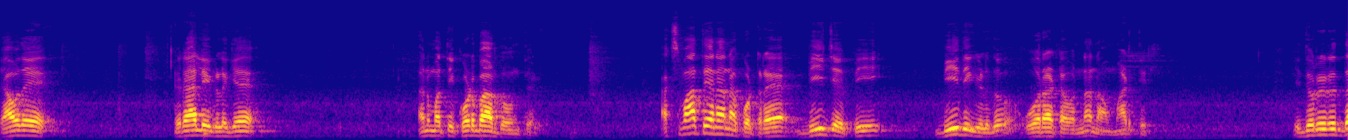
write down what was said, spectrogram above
ಯಾವುದೇ ರ್ಯಾಲಿಗಳಿಗೆ ಅನುಮತಿ ಕೊಡಬಾರ್ದು ಅಂತೇಳಿ. ಅಕಸ್ಮಾತ್ ಏನನ್ನ ಕೊಟ್ಟರೆ ಬಿ ಜೆ ಪಿ ಬೀದಿಗಿಳಿದು ಹೋರಾಟವನ್ನು ನಾವು ಮಾಡ್ತೀರಿ. ಇದರ ವಿರುದ್ಧ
